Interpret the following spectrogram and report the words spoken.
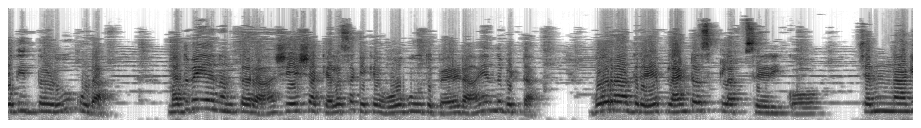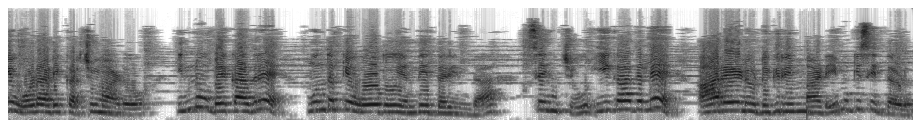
ಓದಿದ್ದಳು ಕೂಡ. ಮದುವೆಯ ನಂತರ ಶೇಷ ಕೆಲಸಕ್ಕೆ ಹೋಗುವುದು ಬೇಡ ಎಂದು ಬಿಟ್ಟ. ಬೋರಾದ್ರೆ ಪ್ಲಾಂಟರ್ಸ್ ಕ್ಲಬ್ ಸೇರಿಕೋ, ಚೆನ್ನಾಗಿ ಓಡಾಡಿ ಖರ್ಚು ಮಾಡು. ಇನ್ನೂ ಬೇಕಾದ್ರೆ ಮುಂದಕ್ಕೆ ಓದು ಎಂದಿದ್ದರಿಂದ ಸೆಂಚು ಈಗಾಗಲೇ ಆರೇಳು ಡಿಗ್ರಿ ಮಾಡಿ ಮುಗಿಸಿದ್ದಳು.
